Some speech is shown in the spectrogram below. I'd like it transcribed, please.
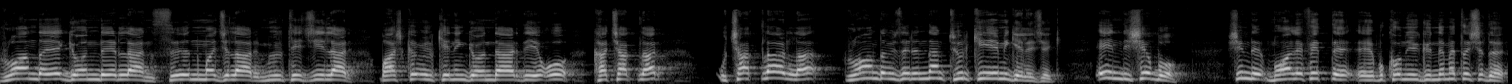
Ruanda'ya gönderilen sığınmacılar, mülteciler, başka ülkenin gönderdiği o kaçaklar uçaklarla Ruanda üzerinden Türkiye'ye mi gelecek? Endişe bu. Şimdi muhalefet de e, bu konuyu gündeme taşıdı.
